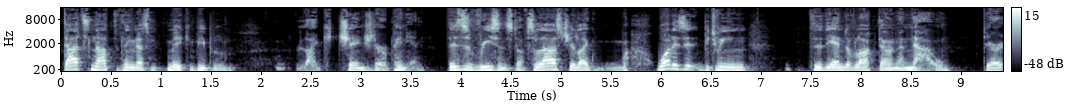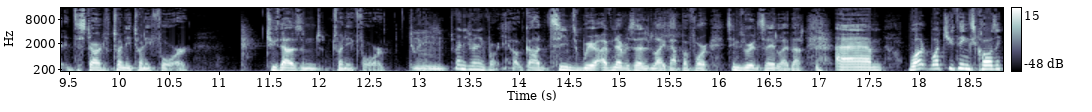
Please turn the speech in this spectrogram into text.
that's not the thing that's making people like change their opinion. This is recent stuff. So last year like what is it between the, the end of lockdown and now? The, the start of 2024 2024 2024 yeah, oh god it seems weird. I've never said it like that before. It seems weird to say it like that. Um what what do you think is causing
